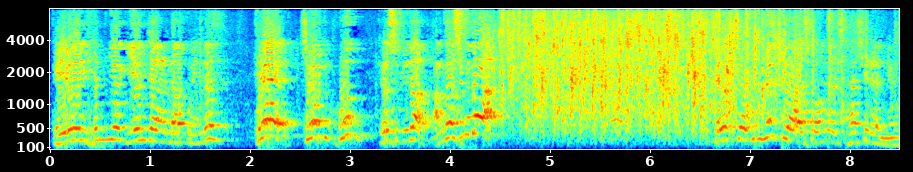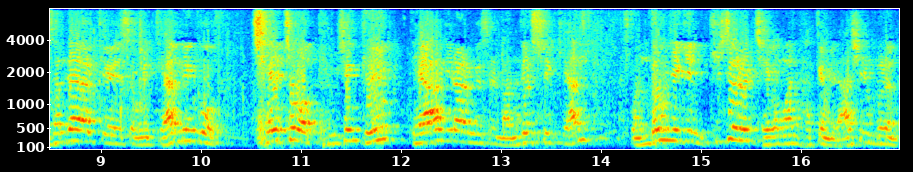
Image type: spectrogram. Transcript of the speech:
대외협력위원장을 맡고 있는 배정훈 교수입니다. 반갑습니다. 제가 조금 늦게 와서 오늘 사실은 영산대학교에서 우리 대한민국 최초 평생교육대학이라는 것을 만들 수 있게 한 원동력인 기절을 제공한 학교입니다. 아시는 분은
